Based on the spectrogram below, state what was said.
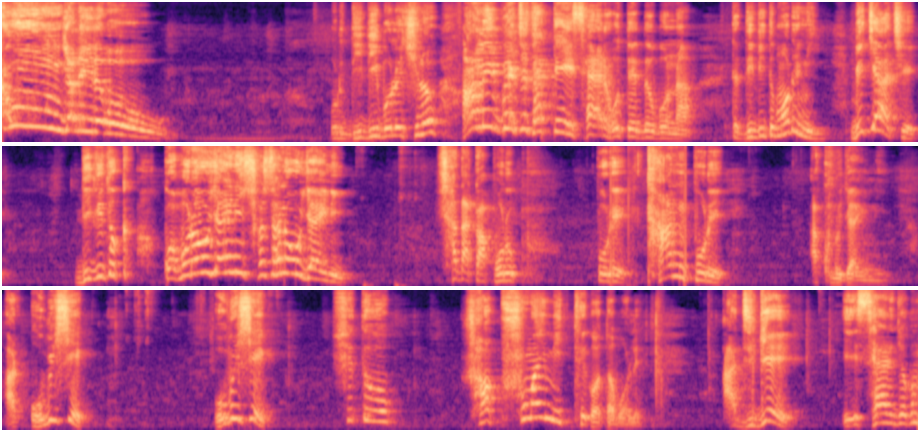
আগুন জ্বালিয়ে দেবো। ওর দিদি বলেছিল, আমি বেঁচে থাকতে এসআর হতে দেবো না। তা দিদি তো মরেনি, বেঁচে আছে। দিদি তো কবরেও যায়নি, শ্মশানেও যায়নি। সাদা কাপড় পরে, থান পরে এখনও যায়নি। আর অভিষেক অভিষেক, সে তো সব সময় মিথ্যে কথা বলে। আজকে এ স্যার যখন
